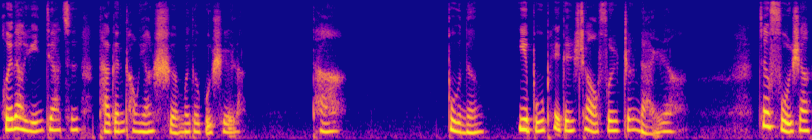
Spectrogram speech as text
回到云家村，他跟童阳什么都不是了。他不能，也不配跟少夫人争男人啊！在府上，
